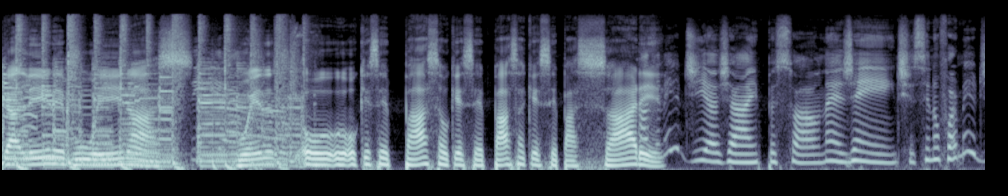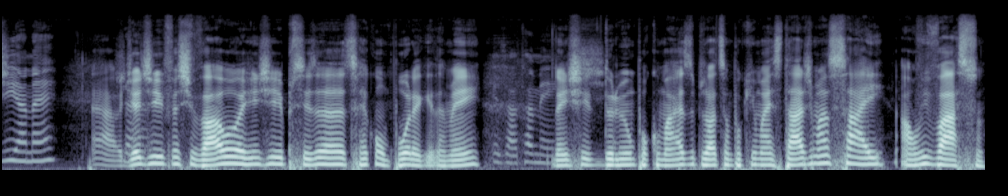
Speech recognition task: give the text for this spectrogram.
galera, buenas. Buenas, o, o, o que se passa, o que se passa, que se passare. meio-dia já, hein, pessoal, né, gente? Se não for meio-dia, né? Ah, o Já. dia de festival a gente precisa se recompor aqui também. Exatamente. Da gente dormir um pouco mais, o episódio ser um pouquinho mais tarde, mas sai ao vivaço.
